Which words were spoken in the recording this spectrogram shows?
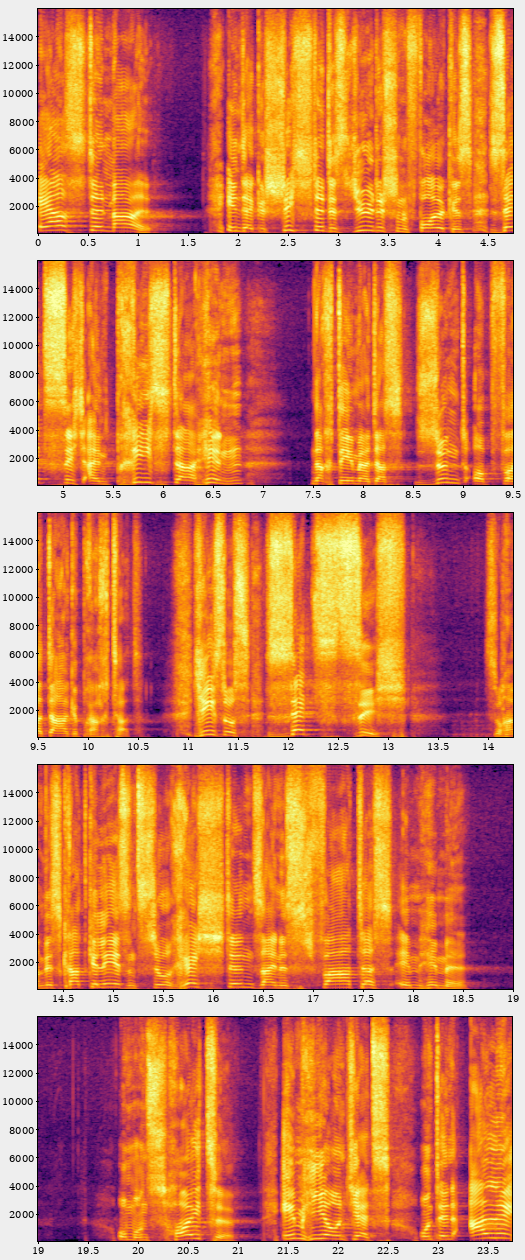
ersten Mal in der Geschichte des jüdischen Volkes setzt sich ein Priester hin, nachdem er das Sündopfer dargebracht hat. Jesus setzt sich, so haben wir es gerade gelesen, zur Rechten seines Vaters im Himmel, um uns heute im Hier und Jetzt und in alle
